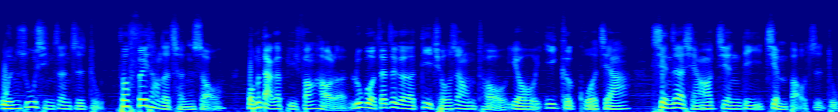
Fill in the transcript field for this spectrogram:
文书行政制度都非常的成熟。我们打个比方好了，如果在这个地球上头有一个国家现在想要建立鉴宝制度。”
